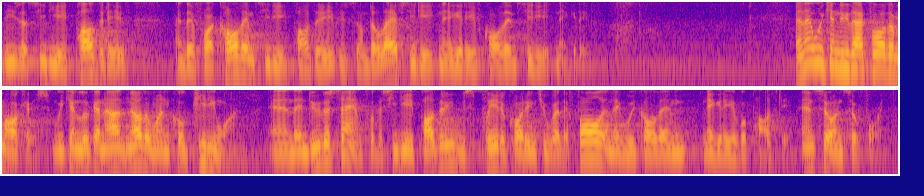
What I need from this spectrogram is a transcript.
these are CD8 positive, and therefore I call them CD8 positive. If it's on the left, CD8 negative, call them CD8 negative. And then we can do that for other markers. We can look at another one called PD1, and then do the same. For the CD8 positive, we split according to where they fall, and then we call them negative or positive, and so on and so forth.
